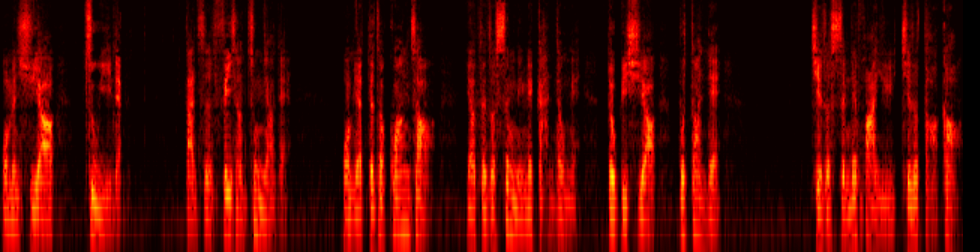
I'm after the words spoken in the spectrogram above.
我们需要注意的。但是非常重要的，我们要得到光照，要得到圣灵的感动呢，都必须要不断的接着神的话语，接着祷告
